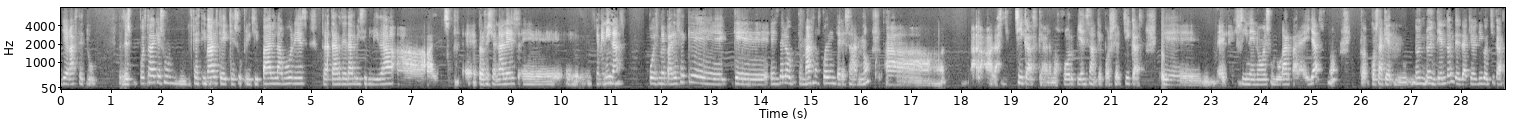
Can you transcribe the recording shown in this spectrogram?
llegaste tú? Entonces, puesto de que es un festival que, su principal labor es tratar de dar visibilidad a, eh, profesionales eh, eh, femeninas, pues me parece que, es de lo que más nos puede interesar, ¿no? A, las chicas que a lo mejor piensan que por ser chicas el cine no es un lugar para ellas, ¿no? Cosa que no, no, entiendo y desde aquí os digo, chicas,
